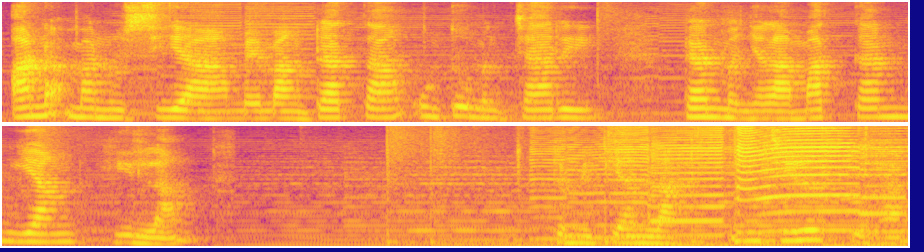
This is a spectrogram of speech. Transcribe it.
Anak manusia memang datang untuk mencari dan menyelamatkan yang hilang." Demikianlah Injil Tuhan.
